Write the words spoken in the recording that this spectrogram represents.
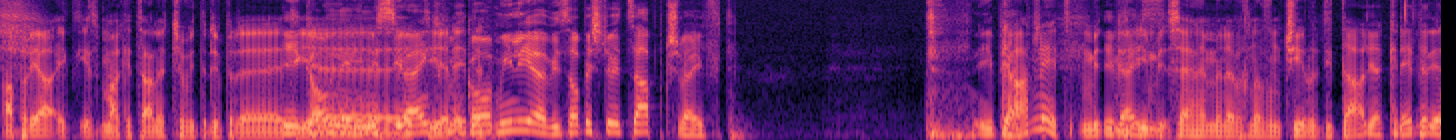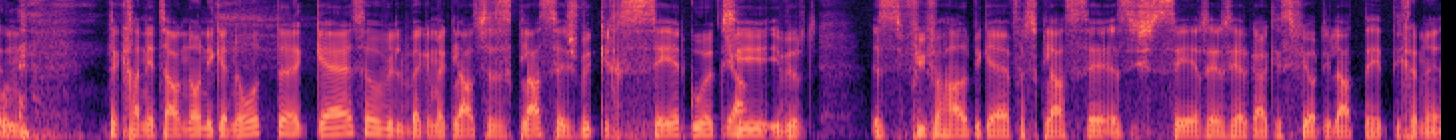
Aber ja, ich, ich mag jetzt auch nicht schon wieder über äh, ich die, gehe nicht. Wir sind ja äh, eigentlich die im Go reden. Million. Wieso bist du jetzt abgeschweift? Ich Gar nicht. Mit, Ich mit, sie haben wir einfach noch vom Giro d'Italia geredet Ja. und da kann ich jetzt auch noch nicht eine Note geben, so, weil wegen dem Klasse. Das Klasse ist wirklich sehr gut Ja. gewesen. Ich würde ein 5,5 geben für das Klasse. Es ist sehr, sehr, sehr geil. Das Fiori Latte hätte ich können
